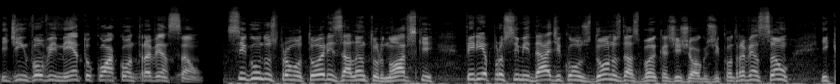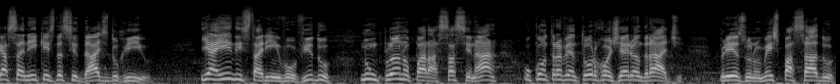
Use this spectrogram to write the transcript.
e de envolvimento com a contravenção. Segundo os promotores, Alan Turnovski teria proximidade com os donos das bancas de jogos de contravenção e caça-níqueis da cidade do Rio. E ainda estaria envolvido num plano para assassinar o contraventor Rogério Andrade, preso no mês passado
